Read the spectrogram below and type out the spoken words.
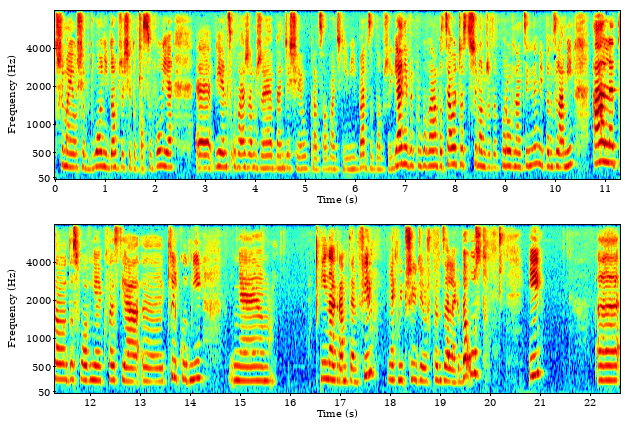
trzymają się w dłoni, dobrze się dopasowuje, e, więc uważam, że będzie się pracować nimi bardzo dobrze. Ja nie wypróbowałam, bo cały czas trzymam, żeby porównać z innymi pędzlami, ale to dosłownie kwestia e, kilku dni i nagram ten film, jak mi przyjdzie już pędzelek do ust i, e,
